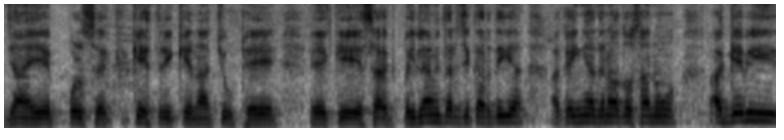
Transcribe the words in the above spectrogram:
ਜਾਂ ਇਹ ਪੁਲਿਸ ਕਿਸ ਤਰੀਕੇ ਨਾਲ ਝੂਠੇ ਕੇਸ ਪਹਿਲਾਂ ਵੀ ਦਰਜ ਕਰਦੀ ਆ। ਕਈਆਂ ਦਿਨਾਂ ਤੋਂ ਸਾਨੂੰ ਅੱਗੇ ਵੀ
